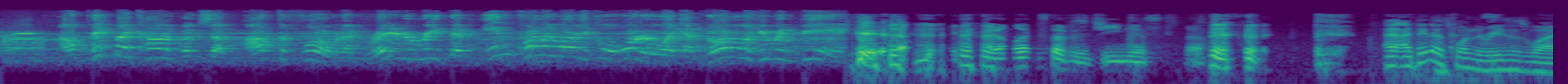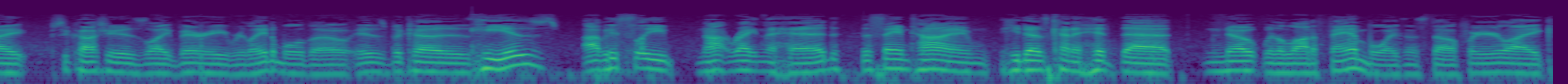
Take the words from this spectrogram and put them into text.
oh, I'll pick my comic books up off the floor when I'm ready to read them in chronological order like a normal human being. like, all that stuff is genius. I, I think that's one of the reasons why Sukashi is like very relatable though, is because he is obviously not right in the head. At the same time, he does kind of hit that note with a lot of fanboys and stuff where you're like,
